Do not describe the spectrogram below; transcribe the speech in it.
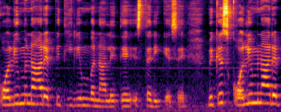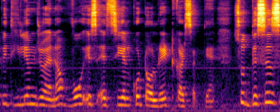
कॉल्यूमनार एपिथीलियम बना लेते हैं इस तरीके से। बिकॉज़ कॉल्यूमनार एपिथीलियम जो है ना, वो इस एचसीएल को टॉलरेट कर सकते हैं। So this is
